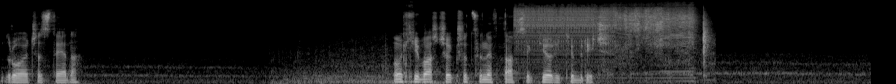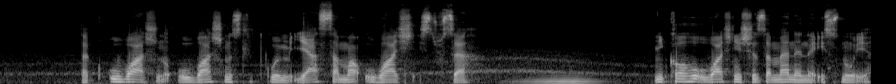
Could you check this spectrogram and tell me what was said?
друга частина. Ну хіба що якщо це не FNAF Security Breach. Так, уважно, уважно слідкуємо. Я сама уважність, все. Нікого уважніше за мене не існує.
